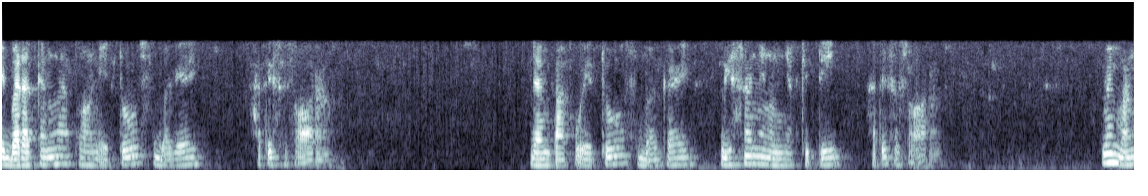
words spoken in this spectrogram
Ibaratkanlah pohon itu sebagai hati seseorang. Dan paku itu sebagai lisan yang menyakiti hati seseorang. Memang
